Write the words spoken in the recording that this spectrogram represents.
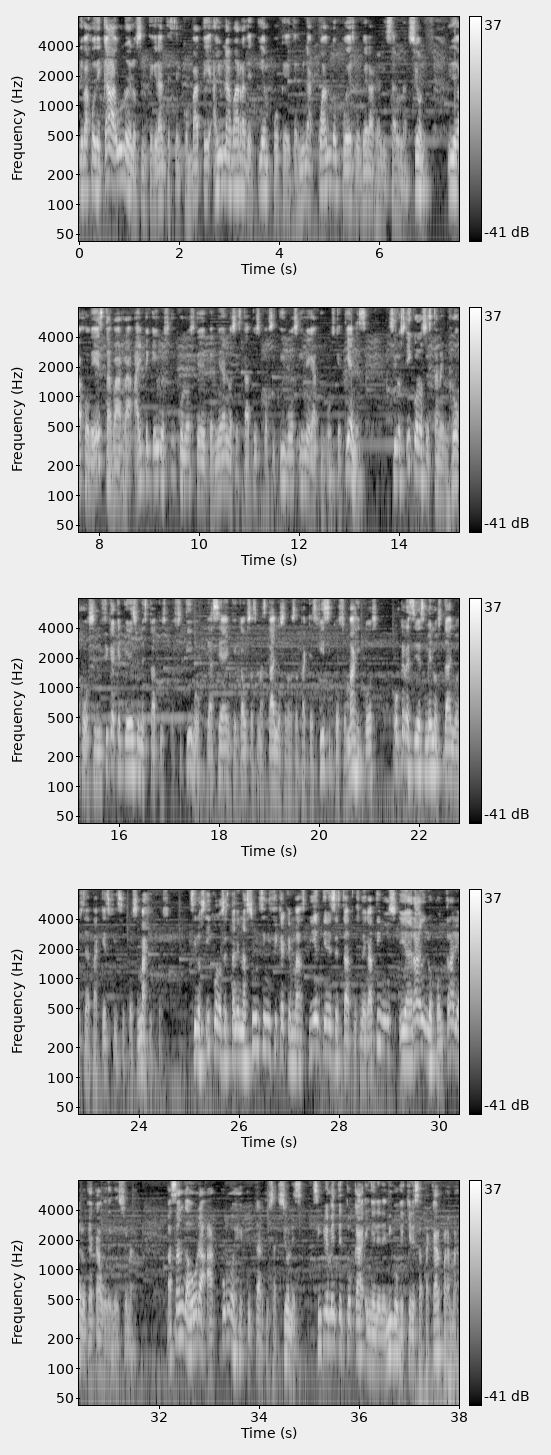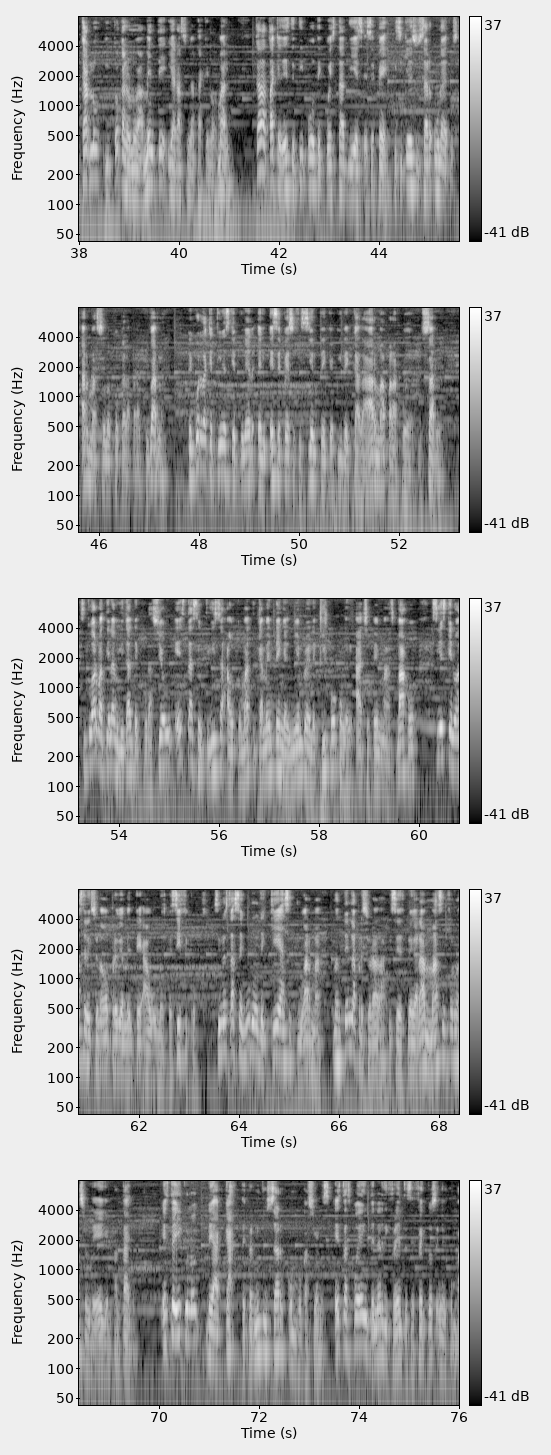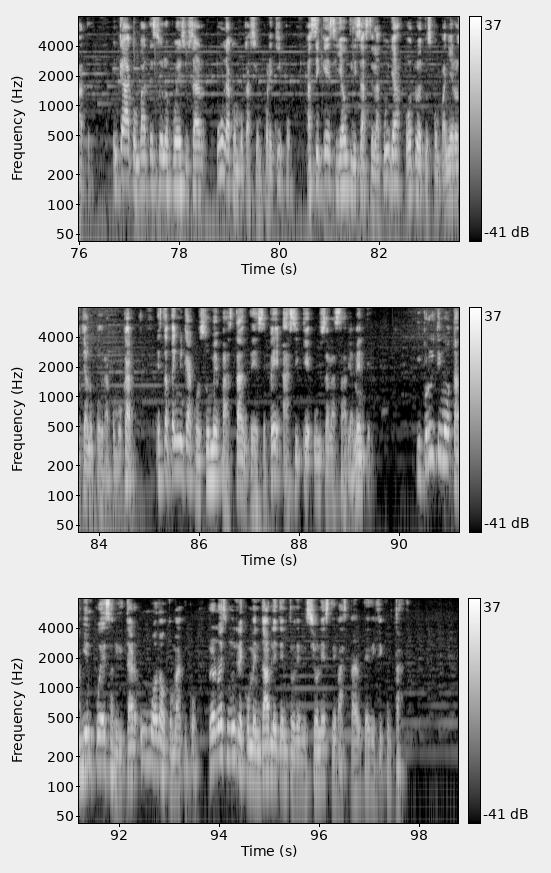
Debajo de cada uno de los integrantes del combate hay una barra de tiempo que determina cuándo puedes volver a realizar una acción, y debajo de esta barra hay pequeños iconos que determinan los estatus positivos y negativos que tienes. Si los iconos están en rojo significa que tienes un estatus positivo, ya sea en que causas más daños en los ataques físicos o mágicos, o que recibes menos daños de ataques físicos y mágicos. Si los iconos están en azul significa que más bien tienes estatus negativos y harán lo contrario a lo que acabo de mencionar. Pasando ahora a cómo ejecutar tus acciones, simplemente toca en el enemigo que quieres atacar para marcarlo y tócalo nuevamente y harás un ataque normal. Cada ataque de este tipo te cuesta 10 SP y si quieres usar una de tus armas solo tócala para activarla. Recuerda que tienes que tener el SP suficiente que pide cada arma para poder usarla. Si tu arma tiene habilidad de curación, esta se utiliza automáticamente en el miembro del equipo con el HP más bajo si es que no has seleccionado previamente a uno específico. Si no estás seguro de qué hace tu arma, manténla presionada y se desplegará más información de ella en pantalla. Este icono de acá te permite usar convocaciones. Estas pueden tener diferentes efectos en el combate. En cada combate solo puedes usar una convocación por equipo. Así que si ya utilizaste la tuya, otro de tus compañeros ya no podrá convocar. Esta técnica consume bastante SP, así que úsala sabiamente. Y por último, también puedes habilitar un modo automático, pero no es muy recomendable dentro de misiones de bastante dificultad.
